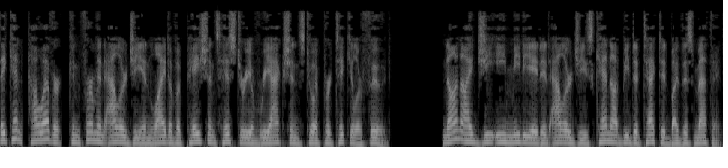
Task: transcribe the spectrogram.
They can, however, confirm an allergy in light of a patient's history of reactions to a particular food. Non-IgE-mediated allergies cannot be detected by this method.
